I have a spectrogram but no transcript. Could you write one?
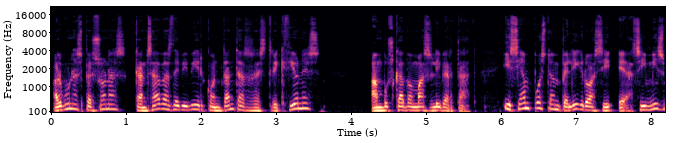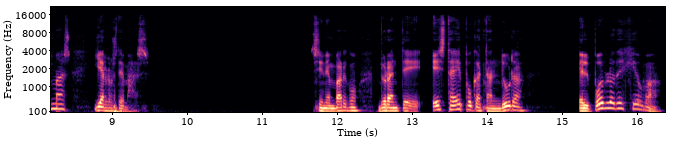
Algunas personas, cansadas de vivir con tantas restricciones, han buscado más libertad y se han puesto en peligro a sí, a sí, mismas y a los demás. Sin embargo, durante esta época tan dura, el pueblo de Jehová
